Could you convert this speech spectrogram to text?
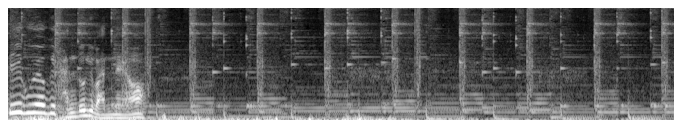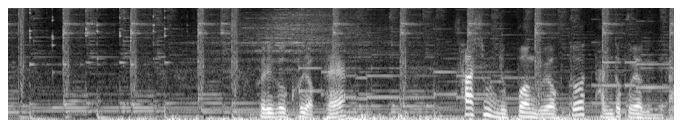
B 구역이 단독이 많네요. 그리고 그 옆에 46번 구역도 단독 구역입니다.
